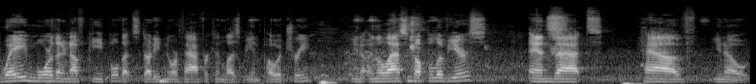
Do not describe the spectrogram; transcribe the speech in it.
way more than enough people that studied North African lesbian poetry, you know, in the last couple of years, and that have, you know,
